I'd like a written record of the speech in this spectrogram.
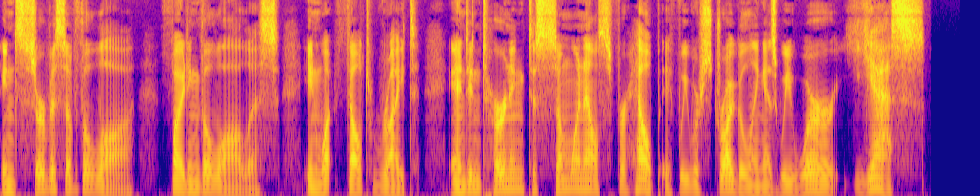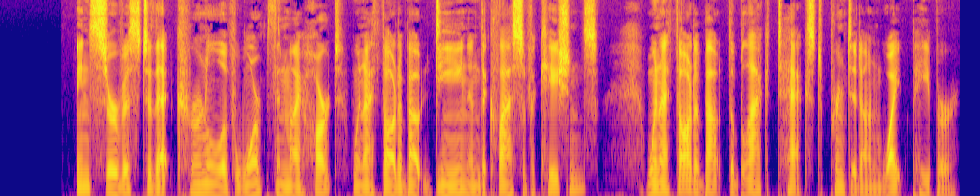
in service of the law, fighting the lawless, in what felt right, and in turning to someone else for help if we were struggling as we were, yes in service to that kernel of warmth in my heart when I thought about Dean and the classifications, when I thought about the black text printed on white paper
